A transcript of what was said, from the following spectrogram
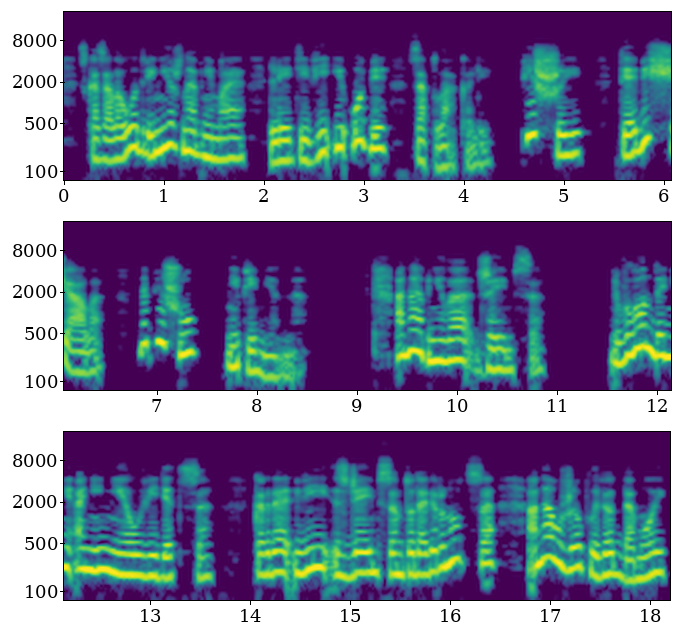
— сказала Одри, нежно обнимая леди Ви, и обе заплакали. — Пиши, ты обещала. Напишу непременно. Она обняла Джеймса. В Лондоне они не увидятся. Когда Ви с Джеймсом туда вернутся, она уже уплывет домой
